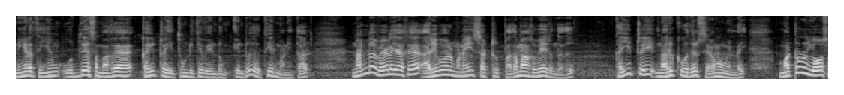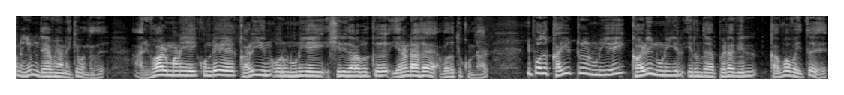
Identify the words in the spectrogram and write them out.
நீளத்தையும் உத்தேசமாக கயிற்றை துண்டிக்க வேண்டும் என்று தீர்மானித்தாள். நல்ல வேளையாக அரிவாள்மனை சற்று பதமாகவே இருந்தது. கயிற்றை நறுக்குவதில் சிரமமில்லை. மற்றொரு யோசனையும் தேவயானைக்கு வந்தது. அரிவாள்மனையை கொண்டே களியின் ஒரு நுனியை சிறிதளவுக்கு இரண்டாக வகுத்து கொண்டாள். இப்போது கயிற்று நுனியை களி நுனியில் இருந்த பிளவில் கவ்வ வைத்து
